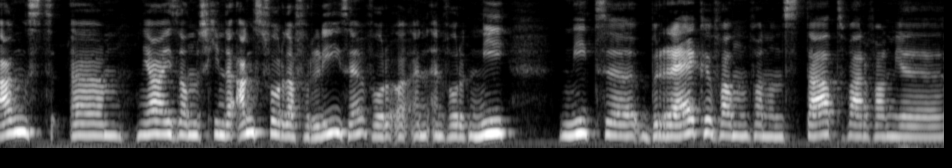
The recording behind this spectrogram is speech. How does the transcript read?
levensangst ehm, ja, is dan misschien de angst voor dat verlies hè, voor, eh, en, en voor het niet, niet eh, bereiken van, van een staat waarvan je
